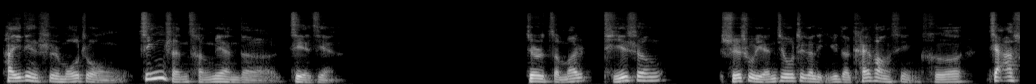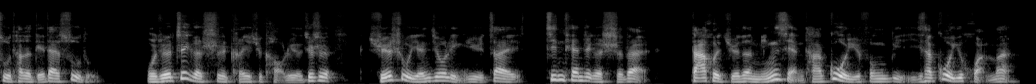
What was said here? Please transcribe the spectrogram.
它一定是某种精神层面的借鉴，就是怎么提升学术研究这个领域的开放性和加速它的迭代速度。我觉得这个是可以去考虑的，就是学术研究领域在今天这个时代，大家会觉得明显它过于封闭，以及它过于缓慢。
